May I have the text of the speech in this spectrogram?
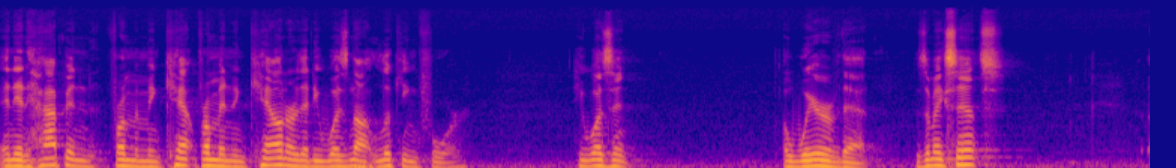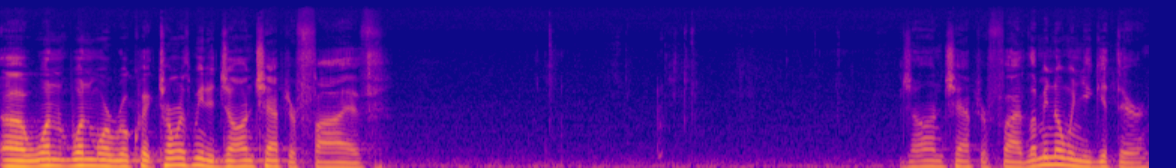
And it happened from, an from an encounter that he was not looking for. He wasn't aware of that. Does that make sense? Uh, one, one more, real quick. Turn with me to John chapter 5. John chapter 5. Let me know when you get there.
